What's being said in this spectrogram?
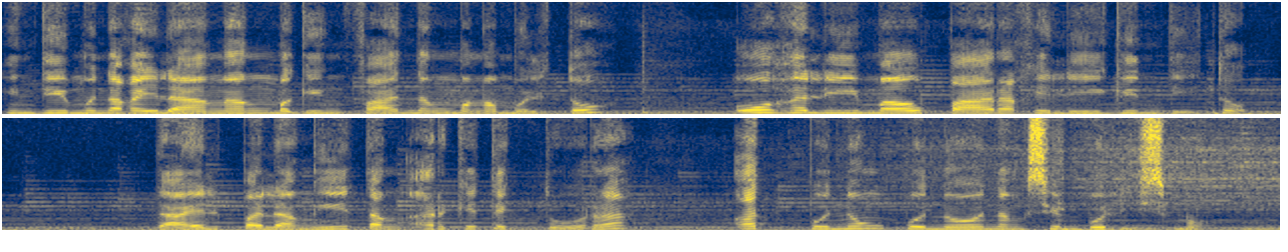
Hindi mo na kailangang maging fan ng mga multo o halimaw para kiligin dito dahil palangit ang arkitektura at punong-puno ng simbolismo.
